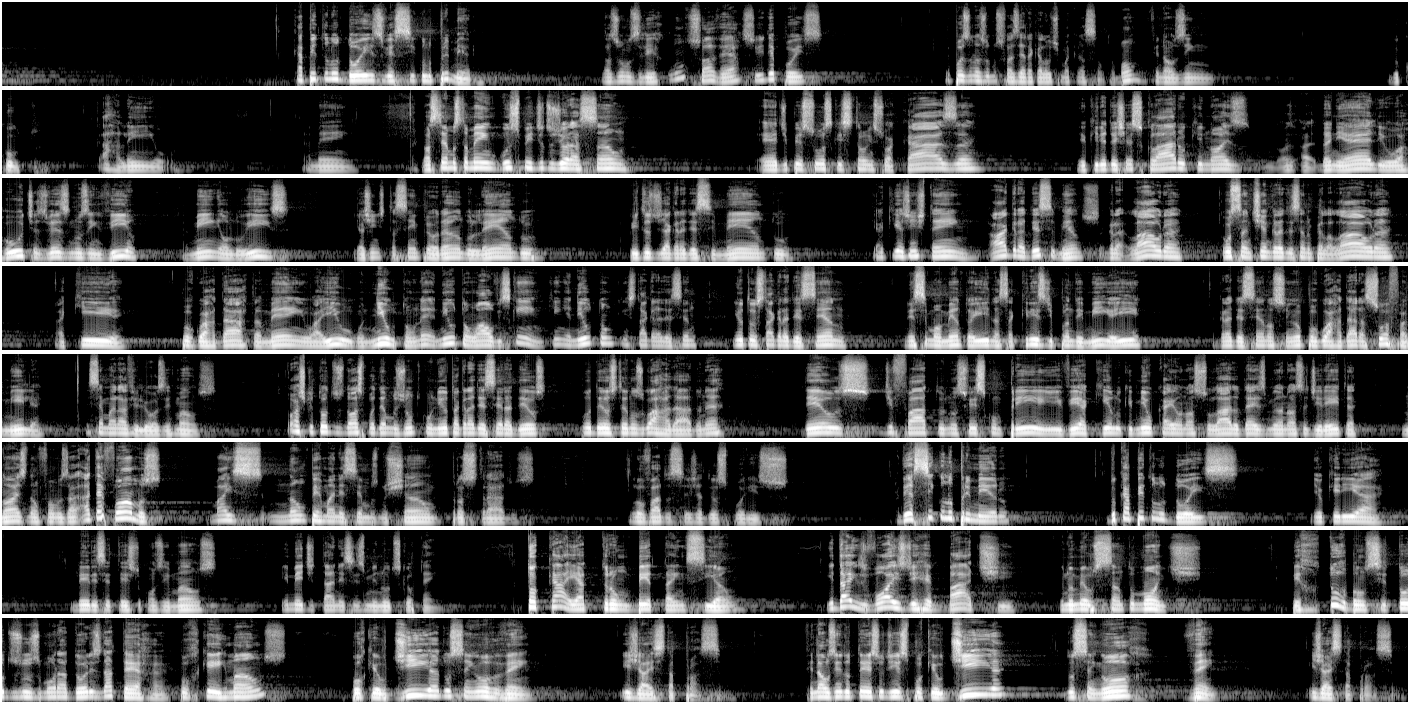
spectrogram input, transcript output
capítulo 2, versículo 1. Nós vamos ler um só verso e depois depois nós vamos fazer aquela última canção, tá bom? Finalzinho do culto. Carlinho. Amém. Nós temos também alguns pedidos de oração é, de pessoas que estão em sua casa. Eu queria deixar isso claro que nós, a Daniele ou a Ruth, às vezes nos enviam, a mim, ao Luiz, e a gente está sempre orando, lendo, pedidos de agradecimento. E aqui a gente tem agradecimentos. Laura, ou Santinha agradecendo pela Laura. Aqui por guardar também o Ail, o Newton, né? Newton Alves. Quem, quem é Newton? Quem está agradecendo? Newton está agradecendo nesse momento aí, nessa crise de pandemia aí, agradecendo ao Senhor por guardar a sua família. Isso é maravilhoso, irmãos. Eu acho que todos nós podemos, junto com o Newton, agradecer a Deus por Deus ter nos guardado, né? Deus, de fato, nos fez cumprir e ver aquilo que mil caiu ao nosso lado, dez mil à nossa direita. Nós não fomos, até fomos, mas não permanecemos no chão, prostrados. Louvado seja Deus por isso. Versículo 1 do capítulo 2, eu queria ler esse texto com os irmãos e meditar nesses minutos que eu tenho. Tocai a trombeta em Sião e dai voz de rebate no meu santo monte. Perturbam-se todos os moradores da terra, porque, irmãos, porque o dia do Senhor vem e já está próximo. Finalzinho do texto diz: porque o dia do Senhor vem e já está próximo.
